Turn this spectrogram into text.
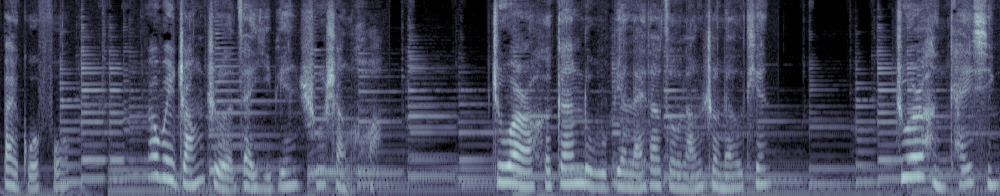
拜过佛，二位长者在一边说上了话。珠儿和甘露便来到走廊上聊天。珠儿很开心，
